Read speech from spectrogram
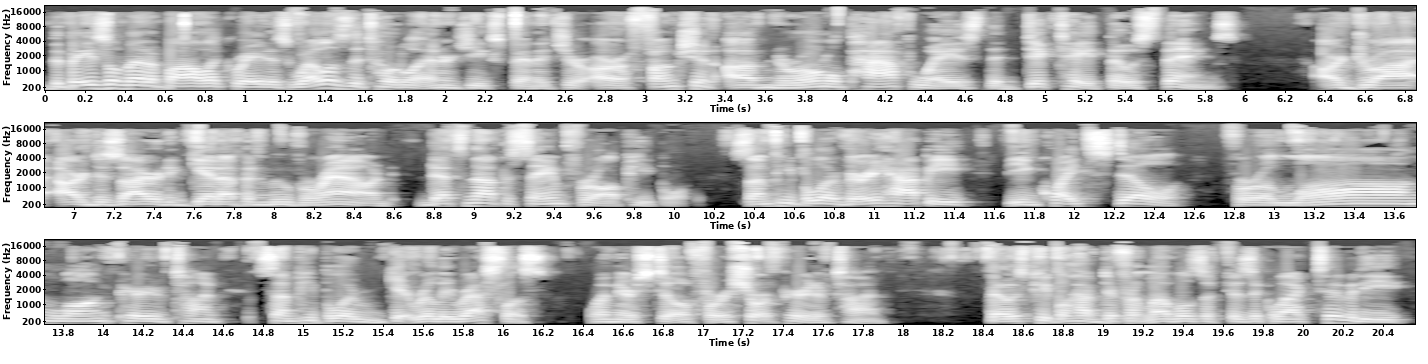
The basal metabolic rate, as well as the total energy expenditure, are a function of neuronal pathways that dictate those things. Our, dry, our desire to get up and move around, that's not the same for all people. Some people are very happy being quite still for a long, long period of time. Some people are, get really restless when they're still for a short period of time. Those people have different levels of physical activity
